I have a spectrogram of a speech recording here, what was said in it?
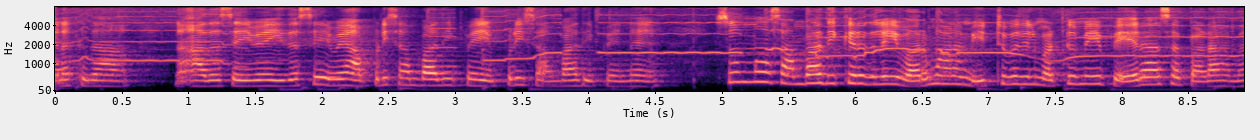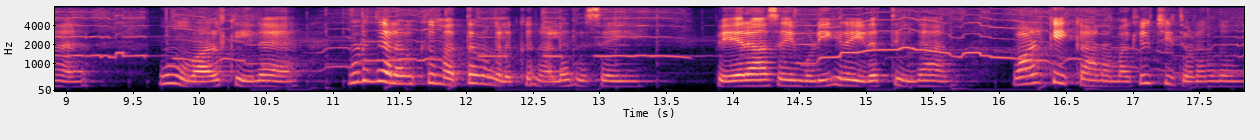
எனக்கு தான் நான் அதை செய்வேன் இதை செய்வேன் அப்படி சம்பாதிப்பேன் இப்படி சம்பாதிப்பேன்னு. சும்மா சம்பாதிக்கிறதுலே வருமானம் ஈட்டுவதில் மட்டுமே பேராசைப்படாமல் உன் வாழ்க்கையில் முடிஞ்ச அளவுக்கு மற்றவங்களுக்கு நல்லது செய். பேராசை முடிகிற இடத்தில்தான் வாழ்க்கைக்கான மகிழ்ச்சி தொடங்கும்.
